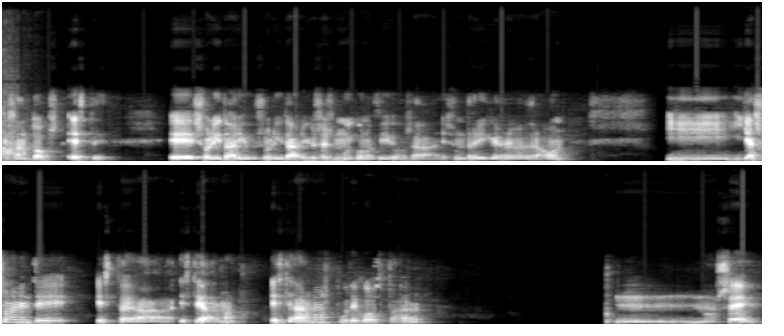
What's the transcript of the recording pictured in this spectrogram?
que son tops. Este, eh, Solitarius. Solitarius es muy conocido, o sea, es un rey guerrero de dragón. Y, ya solamente esta, este arma, este arma os puede costar... Mmm, no sé,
